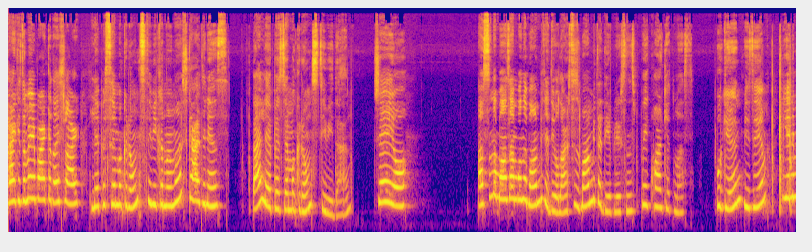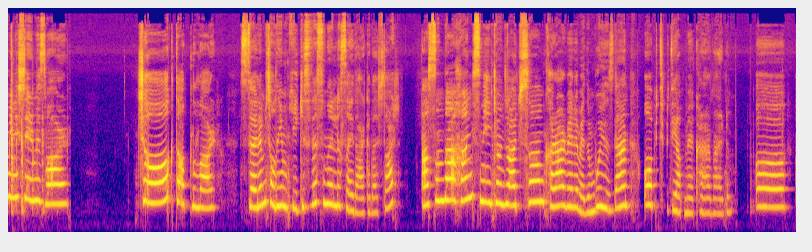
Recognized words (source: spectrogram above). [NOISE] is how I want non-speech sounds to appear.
Herkese merhaba arkadaşlar. LPS Macarons TV kanalına hoş geldiniz. Ben LPS Macarons TV'den Ceyo. Aslında bazen bana Bambi de diyorlar. Siz Bambi de diyebilirsiniz. Bu pek fark etmez. Bugün bizim yeni minişlerimiz var. Çok tatlılar. Söylemiş olayım ki ikisi de sınırlı sayıda arkadaşlar. Aslında hangisini ilk önce açsam karar veremedim. Bu yüzden o piti piti yapmaya karar verdim. O,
